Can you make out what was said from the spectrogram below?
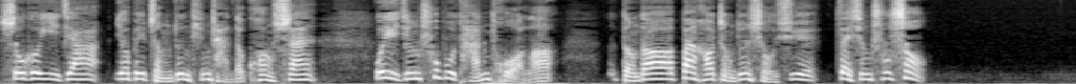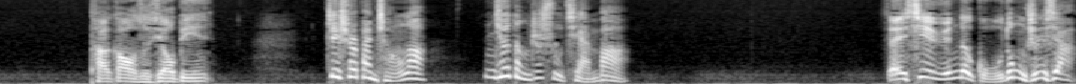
收购一家要被整顿停产的矿山。我已经初步谈妥了，等到办好整顿手续再行出售。”他告诉肖斌：“这事儿办成了，你就等着数钱吧。”在谢云的鼓动之下，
